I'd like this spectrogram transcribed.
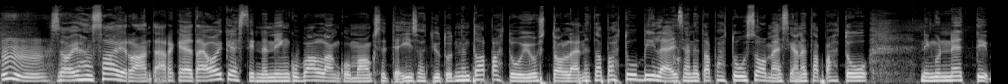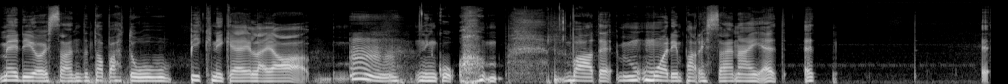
Mm. Se on ihan sairaan tärkeää. Ja oikeasti ne niinku vallankumoukset ja isot jutut, ne tapahtuu just tolleen. Ne tapahtuu bileissä, ne tapahtuu somessa ja ne tapahtuu niin kuin nettimedioissa, ne tapahtuu piknikeillä ja Mm. niin kuin, vaate, muodin parissa ja näin. Et, et, et,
